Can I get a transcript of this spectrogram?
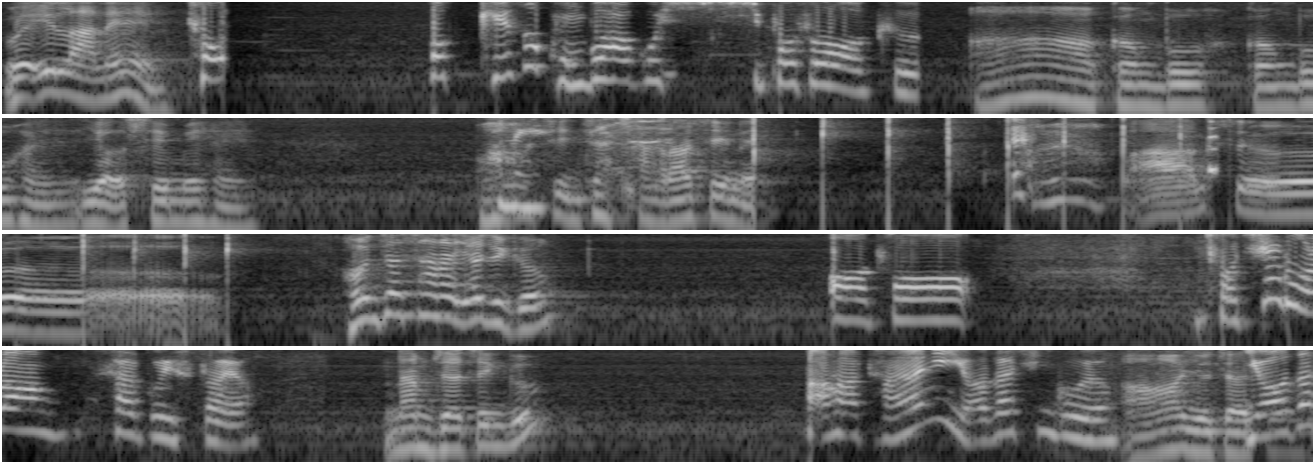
왜 일 안 해? 저, 저 계속 공부하고 시- 싶어서 그 아 공부 공부해 열심히 해. 와 네. 진짜 잘하시네. 박수. 혼자 살아요 지금? 어, 저, 저 친구랑 살고 있어요. 남자친구? 아, 당연히 여자친구요. 아 여자친구. 여자-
